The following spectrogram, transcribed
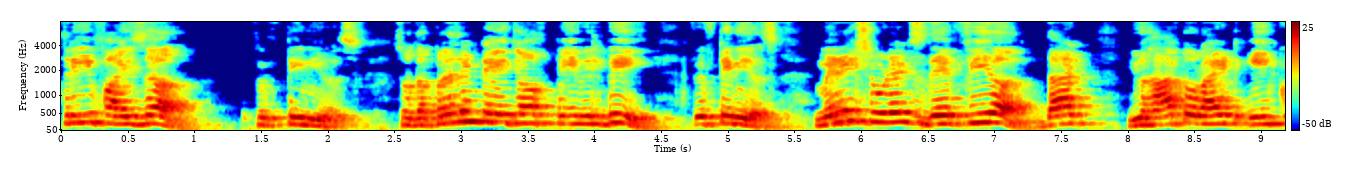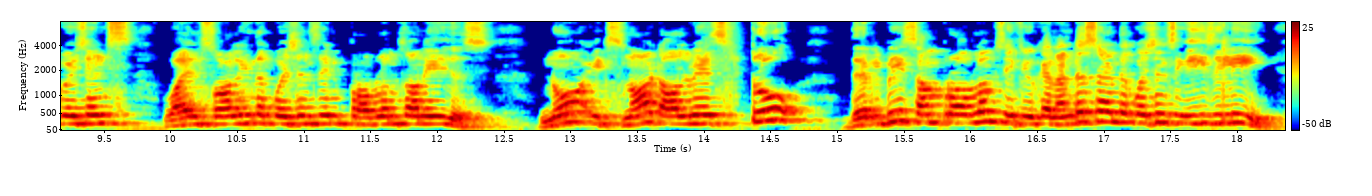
3 5 are 15 years. So the present age of P will be 15 years. Many students they fear that you have to write equations while solving the questions in problems on ages. No, it's not always true. There will be some problems. If you can understand the questions easily,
